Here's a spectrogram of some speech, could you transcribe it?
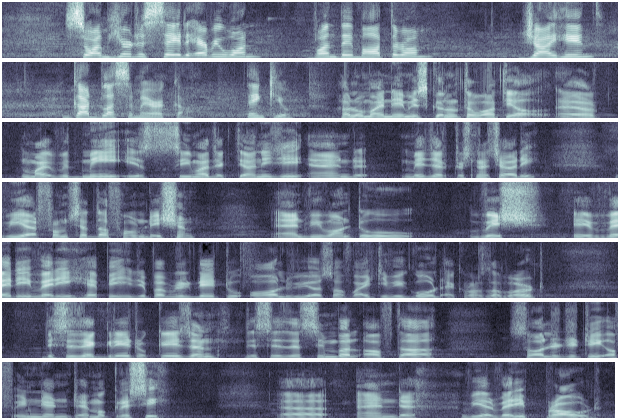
So I'm here to say to everyone, Vande Mataram, Jai Hind, God bless America. Thank you. Hello, my name is Colonel Tavatia. Uh, my, with me is Seema Jaktiani ji and Major Krishnachari. We are from Shraddha Foundation and we want to wish a very, very happy Republic Day to all viewers of ITV Gold across the world. This is a great occasion. This is a symbol of the solidity of Indian democracy. Uh, and uh, we are very proud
